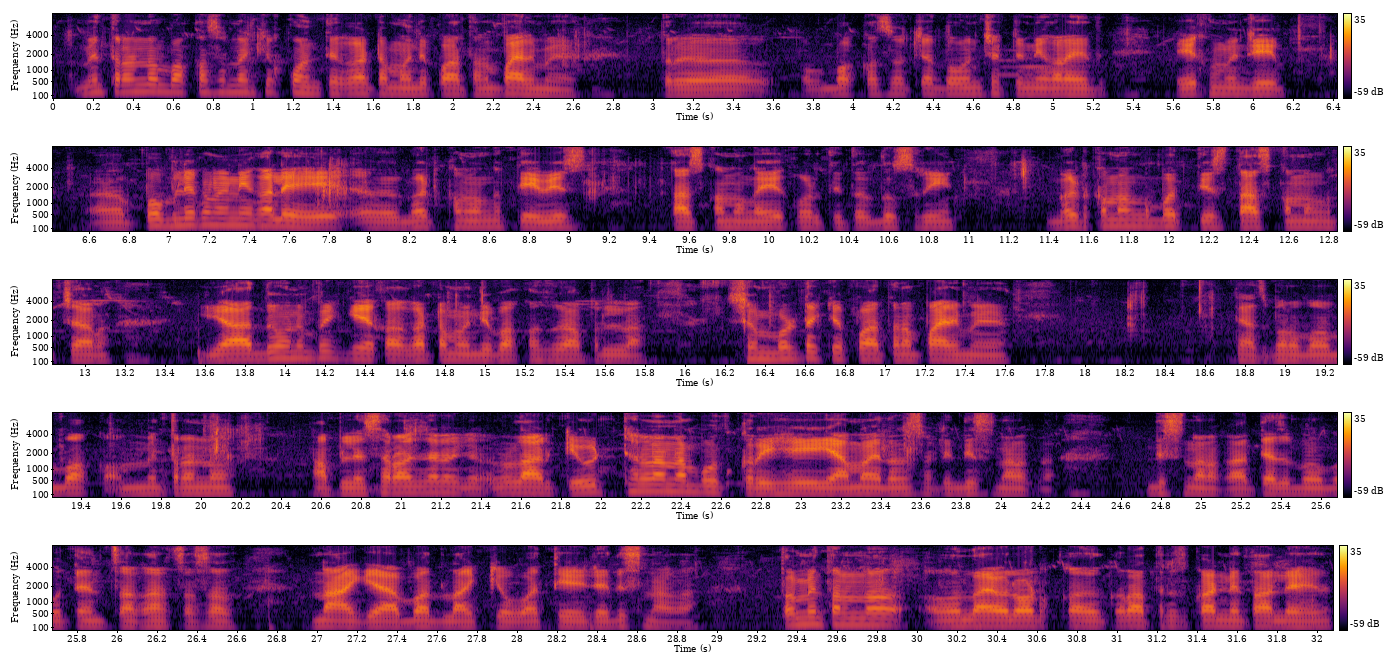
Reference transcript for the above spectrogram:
मित्रांनो बाकासूर नक्की कोणत्या गटामध्ये पाहताना पाहायला मिळेल? तर बाकासूरच्या दोन चिठ्ठी निघाल्या आहेत. एक म्हणजे पब्लिकनं निघाले हे गट क्रमांक तेवीस तास क्रमांक एकवरती तर दुसरी गट क्रमांक बत्तीस तास क्रमांक चार. या दोन्हीपैकी एका गटामध्ये बाकासूर आपल्याला शंभर टक्के पाहताना पाहायला मिळेल. त्याचबरोबर बाक मित्रांनो आपल्या सर्वांच्या लाडके विठ्ठलांना बोधकरी हे या मैदानासाठी दिसणार का? दिसणार का? त्याचबरोबर त्यांचा घरचा सा नाग्या बदला किंवा तेजा दिसणार का? तर मित्रांनो लाईव्ह लॉट क रात्रीच काढण्यात आले आहेत.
